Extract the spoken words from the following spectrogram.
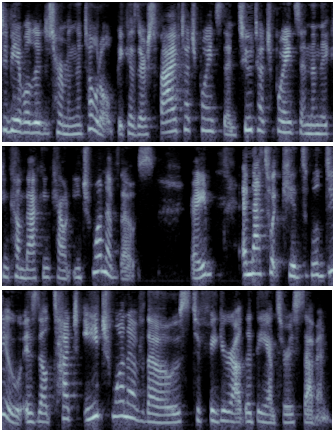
to be able to determine the total because there's five touch points, then two touch points, and then they can come back and count each one of those right and that's what kids will do is they'll touch each one of those to figure out that the answer is seven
